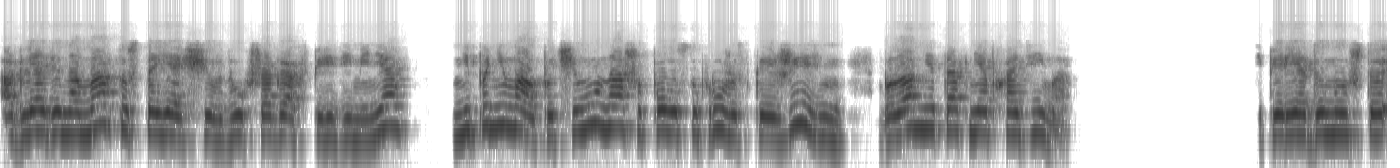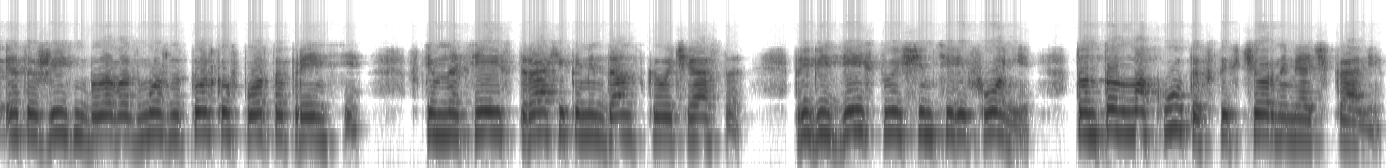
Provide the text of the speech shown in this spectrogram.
А глядя на Марту, стоящую в двух шагах впереди меня, не понимал, почему наша полусупружеская жизнь была мне так необходима. Теперь я думал, что эта жизнь была возможна только в Порто-Пренсе, в темноте и страхе комендантского часа, при бездействующем телефоне, Тонтон Макутах с их черными очками,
